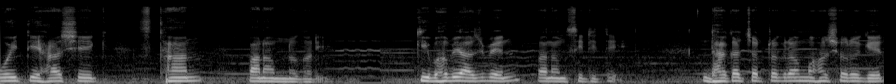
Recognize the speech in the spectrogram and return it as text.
ঐতিহাসিক স্থান পানাম নগরী। কীভাবে আসবেন পানাম সিটিতে? ঢাকা, চট্টগ্রাম মহাসড়কের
